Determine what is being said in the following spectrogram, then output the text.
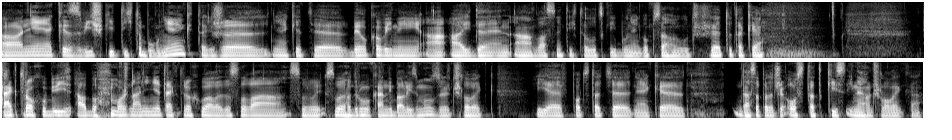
nejaké zvyšky týchto buniek, takže nejaké tie bielkoviny a aj DNA vlastne týchto ľudských buniek obsahujú. Čiže je to také tak trochu by, alebo možno ani nie tak trochu, ale doslova svoj, svojho druhu kanibalizmus, že človek je v podstate nejaké, dá sa povedať, že ostatky z iného človeka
